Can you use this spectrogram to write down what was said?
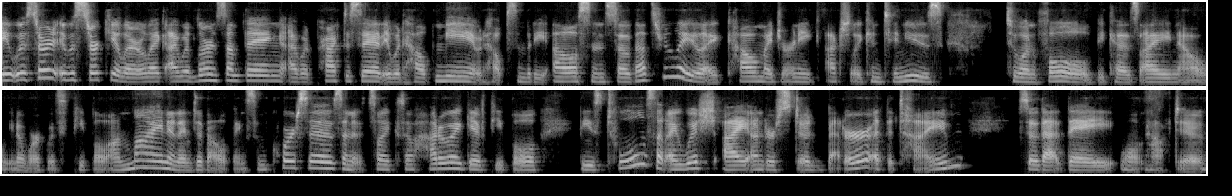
it was sort of it was circular. Like i would learn something i would practice it it would help me it would help somebody else. And so that's really like how my journey actually continues to unfold because i now you know work with people online and i'm developing some courses. And it's like so how do i give people these tools that i wish i understood better at the time so that they won't have to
